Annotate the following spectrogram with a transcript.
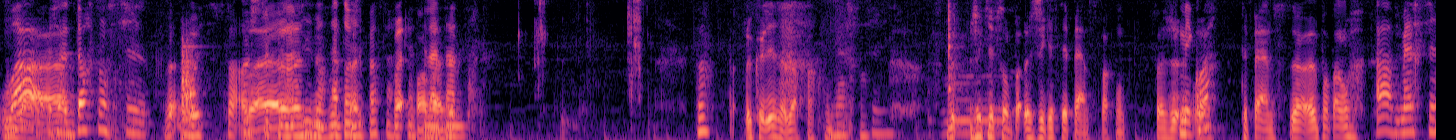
Waouh, Bah, j'adore ton style. bah, moi aussi, putain. Oh, je te fais la vas-y, bise. vas-y. Attends, Ouais. j'ai pas faire Ouais, casser la table. Le collier, j'adore par contre. Merci. Je kiffe, son, je kiffe tes pants par contre. Ça, je, Mais quoi ouais, Tes pants, euh, le pantalon. Ah, merci.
